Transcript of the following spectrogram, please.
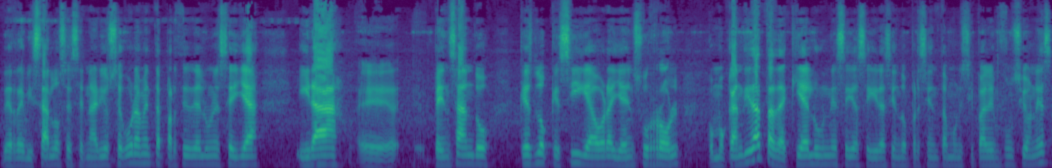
de revisar los escenarios. Seguramente a partir del lunes ella irá pensando qué es lo que sigue ahora ya en su rol como candidata. De aquí al lunes ella seguirá siendo presidenta municipal en funciones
